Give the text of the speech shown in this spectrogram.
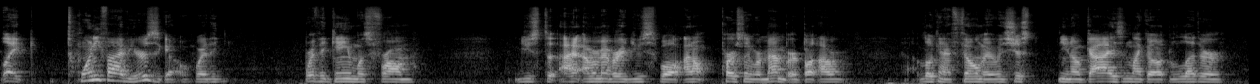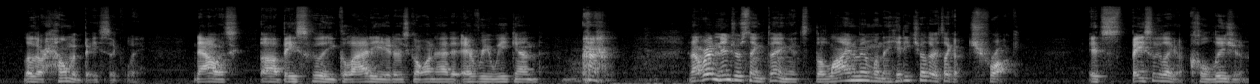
like 25 years ago where the where the game was from. Used to I, I remember it used well I don't personally remember but I looking at film it was just you know guys in like a leather leather helmet basically. Now it's uh, basically gladiators going at it every weekend. And I read an interesting thing. It's the linemen when they hit each other it's like a truck it's basically like a collision,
